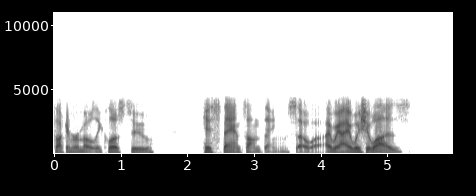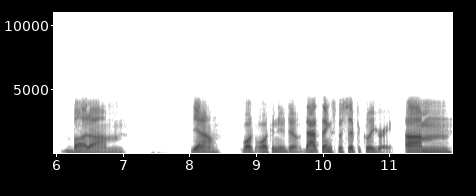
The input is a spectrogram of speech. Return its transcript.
fucking remotely close to his stance on things. So uh, I I wish it was, but um, you know, what what can you do? That thing specifically, great. Um.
